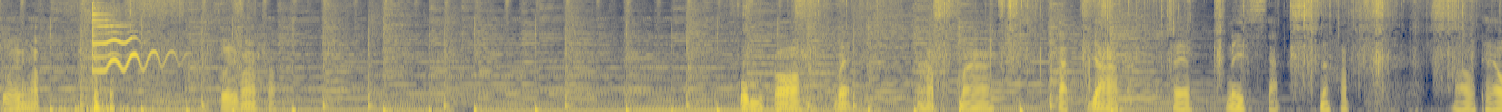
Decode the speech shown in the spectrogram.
สวยไหมครับ สวยมากครับ ผมก็แวะนะครับมาตัดหญ้าแตกในสระนะครับแถว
